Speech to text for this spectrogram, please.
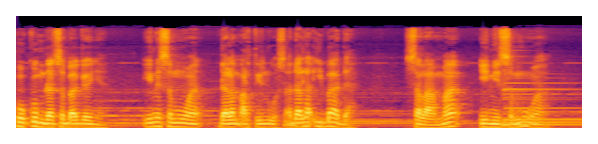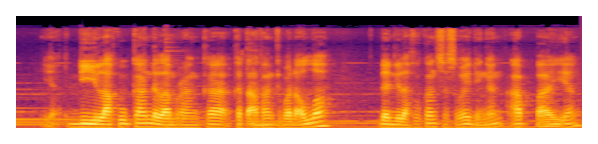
hukum dan sebagainya. Ini semua dalam arti luas adalah ibadah. Selama ini semua ya, dilakukan dalam rangka ketaatan kepada Allah dan dilakukan sesuai dengan apa yang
